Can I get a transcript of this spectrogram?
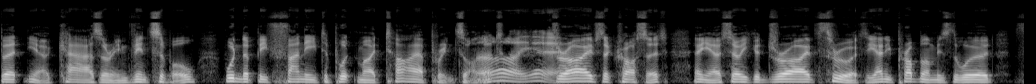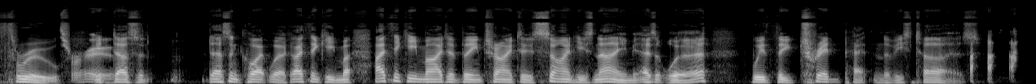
but you know, cars are invincible. Wouldn't it be funny to put my tyre prints on it? Oh, yeah. Drives across it, and you know, so he could drive through it. The only problem is the word through. Through. It doesn't doesn't quite work. I think he I think he might have been trying to sign his name, as it were, with the tread pattern of his tyres.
